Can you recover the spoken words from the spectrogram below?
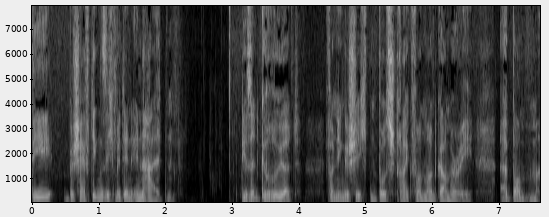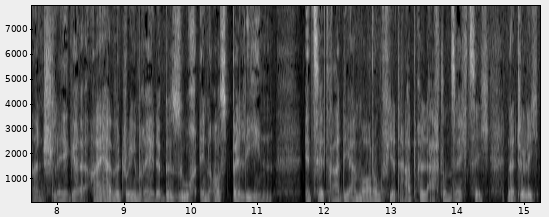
die beschäftigen sich mit den Inhalten. Die sind gerührt von den Geschichten. Busstreik von Montgomery, äh, Bombenanschläge, I Have a Dream Rede, Besuch in Ostberlin etc. Die Ermordung 4. April 68. Natürlich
